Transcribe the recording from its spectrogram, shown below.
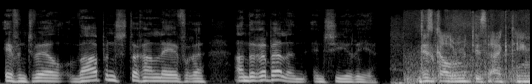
eventueel wapens te gaan leveren... aan de rebellen in Syrië. This government is acting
